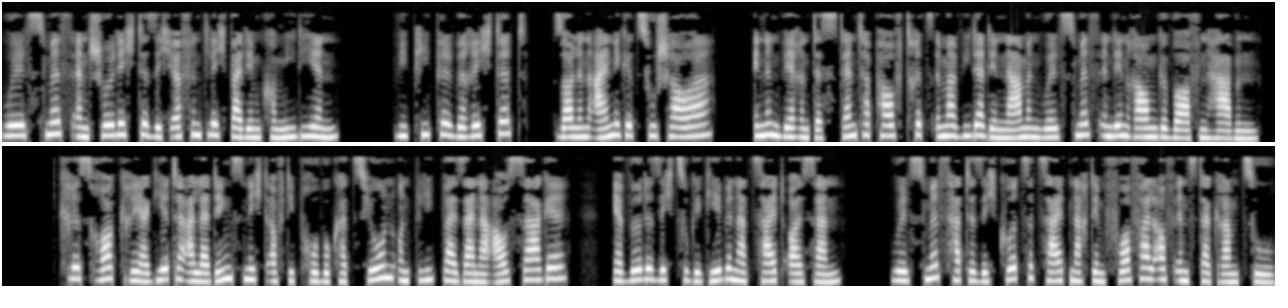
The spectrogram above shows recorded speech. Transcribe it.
Will Smith entschuldigte sich öffentlich bei dem Comedian. Wie People berichtet, sollen einige Zuschauer, innen während des Stand-Up-Auftritts immer wieder den Namen Will Smith in den Raum geworfen haben. Chris Rock reagierte allerdings nicht auf die Provokation und blieb bei seiner Aussage, er würde sich zu gegebener Zeit äußern. Will Smith hatte sich kurze Zeit nach dem Vorfall auf Instagram zu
